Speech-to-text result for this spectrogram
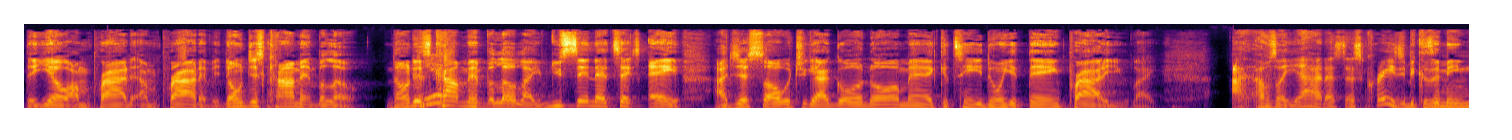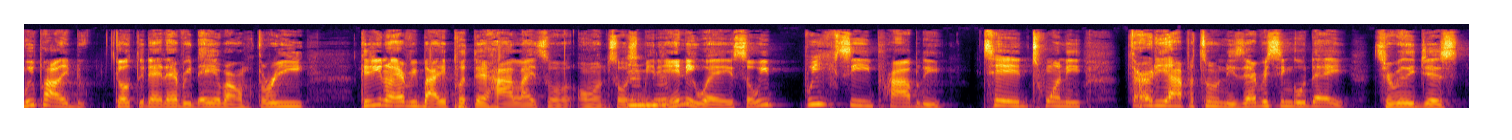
that, yo, I'm proud, I'm proud of it. Don't just comment below. Don't just yeah. comment below. Like if you send that text, hey, I just saw what you got going on, man. Continue doing your thing. Proud of you. Like I, I was like, yeah, that's, that's crazy because I mean, we probably do, go through that every day around three. Cause you know, everybody put their highlights on, on social mm-hmm. media anyway. So we, we see probably 10, 20, 30 opportunities every single day to really just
